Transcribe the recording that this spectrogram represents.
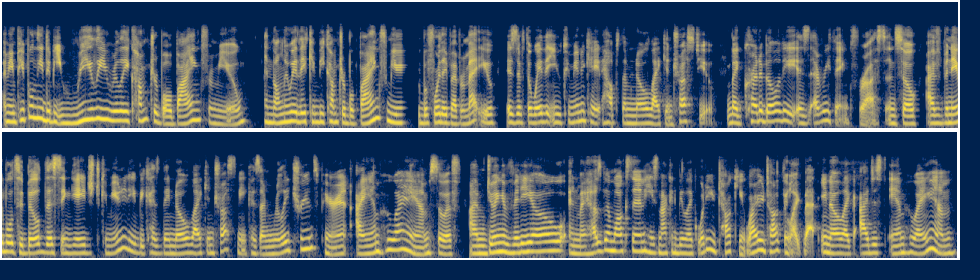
I mean, people need to be really, really comfortable buying from you. And the only way they can be comfortable buying from you before they've ever met you is if the way that you communicate helps them know, like, and trust you. Like, credibility is everything for us. And so I've been able to build this engaged community because they know, like, and trust me because I'm really transparent. I am who I am. So if I'm doing a video and my husband walks in, he's not going to be like, What are you talking? Why are you talking like that? You know, like, I just am who I am.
